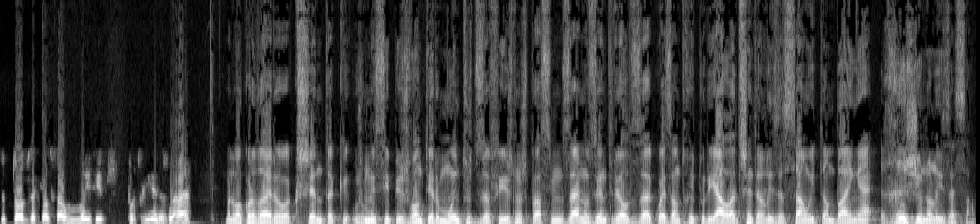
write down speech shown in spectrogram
de todos aqueles que são municípios portugueses, não é? Manuel Cordeiro acrescenta que os municípios vão ter muitos desafios nos próximos anos, entre eles a coesão territorial, a descentralização e também a regionalização.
